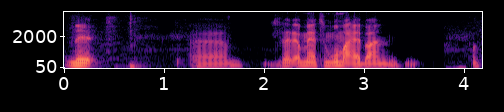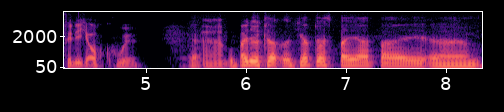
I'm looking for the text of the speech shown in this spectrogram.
Nee. Ähm, das ist halt auch mehr zum Rumalbern. Und finde ich auch cool. Ja. Ähm, Wobei du, ich glaube, glaub, du hast bei, bei, ähm,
